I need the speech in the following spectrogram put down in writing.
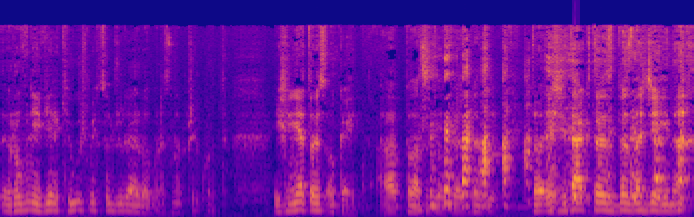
równie wielki uśmiech, co Julia Roberts na przykład. Jeśli nie, to jest ok. A poza tym, to, to, jest bez, to jeśli tak, to jest beznadziejna.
